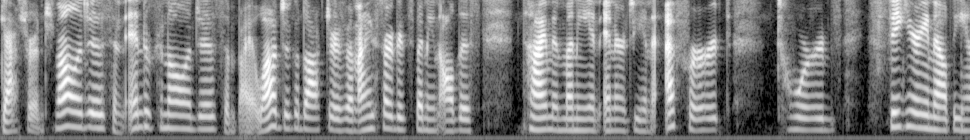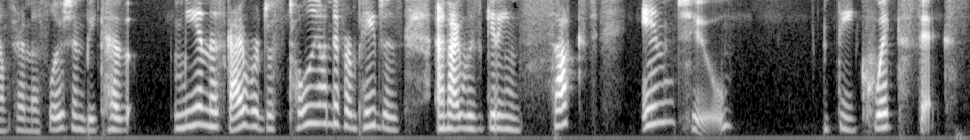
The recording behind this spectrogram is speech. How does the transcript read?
gastroenterologists and endocrinologists and biological doctors. And I started spending all this time and money and energy and effort towards figuring out the answer and the solution because me and this guy were just totally on different pages. And I was getting sucked into the quick fix.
